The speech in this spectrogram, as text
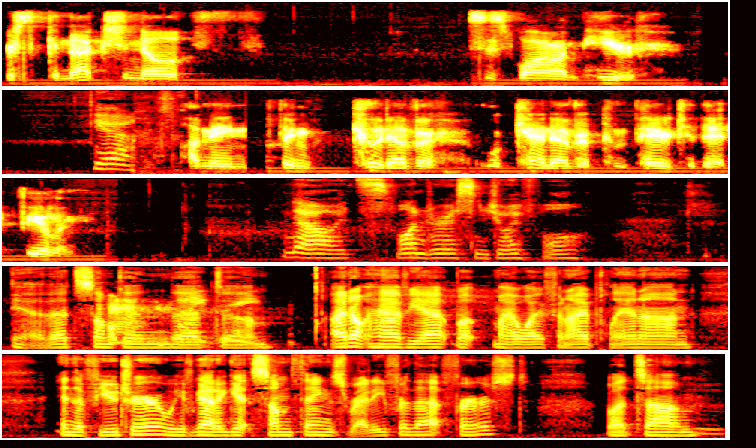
there's a connection of this is why I'm here. yeah. I mean, nothing could ever or can ever compare to that feeling. No, it's wondrous and joyful. Yeah, that's something that agree. um, I don't have yet, but my wife and I plan on in the future. We've got to get some things ready for that first. But um,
